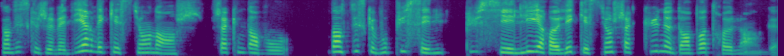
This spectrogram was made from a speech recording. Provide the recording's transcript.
tandis que je vais lire les questions dans ch- chacune dans vos, tandis que vous puissiez, puissiez lire les questions chacune dans votre langue.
